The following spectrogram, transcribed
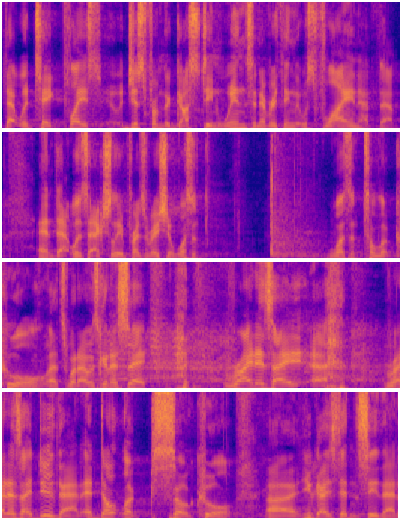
that would take place just from the gusting winds and everything that was flying at them. And that was actually a preservation. It wasn't wasn't to look cool. That's what I was going to say. right as I, uh, right as I do that, and don't look so cool. Uh, you guys didn't see that.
